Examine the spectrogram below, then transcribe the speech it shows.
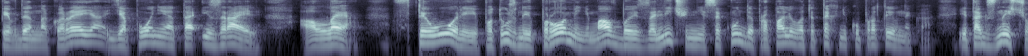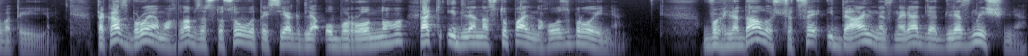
Південна Корея, Японія та Ізраїль. Але в теорії потужний промінь мав би за лічені секунди пропалювати техніку противника і так знищувати її. Така зброя могла б застосовуватись як для оборонного, так і для наступального озброєння. Виглядало, що це ідеальне знаряддя для знищення,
